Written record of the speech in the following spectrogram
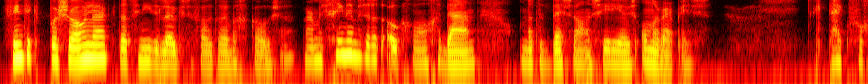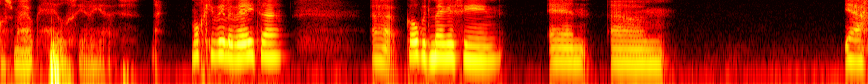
vind ik persoonlijk dat ze niet de leukste foto hebben gekozen. Maar misschien hebben ze dat ook gewoon gedaan, omdat het best wel een serieus onderwerp is. Ik kijk volgens mij ook heel serieus. Nou, mocht je willen weten, uh, koop het magazine en um, ja,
